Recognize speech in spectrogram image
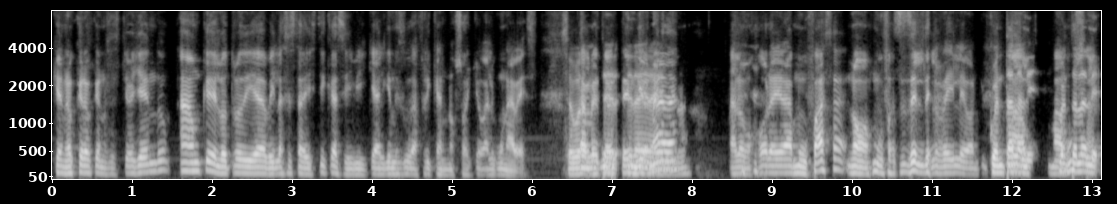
que no creo que nos esté oyendo, aunque el otro día vi las estadísticas y vi que alguien de Sudáfrica nos oyó alguna vez. Seguramente tal vez no entendió era nada. ¿no? A lo mejor era Mufasa, no, Mufasa es el del Rey León. Cuenta, la le- cuenta, la le-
